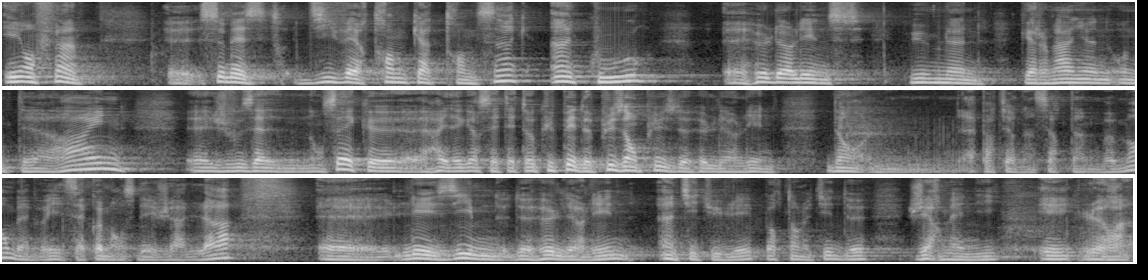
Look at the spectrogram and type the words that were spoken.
Et enfin, euh, semestre d'hiver 34-35, un cours, euh, Hölderlins Germanien und der Rhein. Je vous annonçais que Heidegger s'était occupé de plus en plus de Hölderlin dans, à partir d'un certain moment. Ben, vous voyez, ça commence déjà là. Euh, les hymnes de Hölderlin intitulés, portant le titre de Germanie et le Rhin.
